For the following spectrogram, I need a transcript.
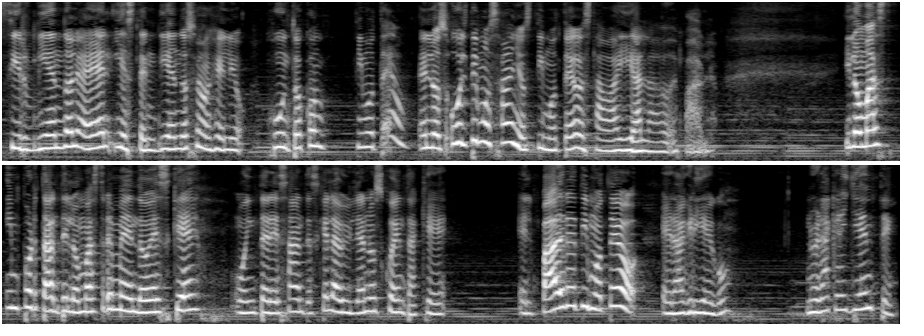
sirviéndole a Él y extendiendo su evangelio junto con Timoteo. En los últimos años, Timoteo estaba ahí al lado de Pablo. Y lo más importante y lo más tremendo es que, o interesante, es que la Biblia nos cuenta que el padre de Timoteo era griego, no era creyente,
